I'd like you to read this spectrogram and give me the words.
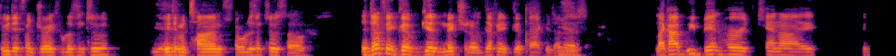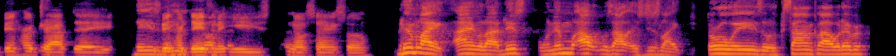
three different Drakes we listen to, three different times that we listen to. So it's definitely a good, good mixture. Though, definitely a good package. I Yeah. just like I we've been heard. Can I? We've been heard draft day. Days We've been heard days in the. East. You know what I'm saying? So Them like I ain't gonna lie. This when them out was out, it's just like throwaways or SoundCloud, whatever.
